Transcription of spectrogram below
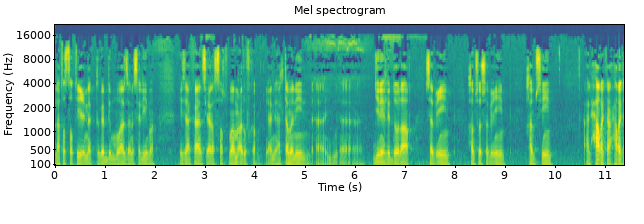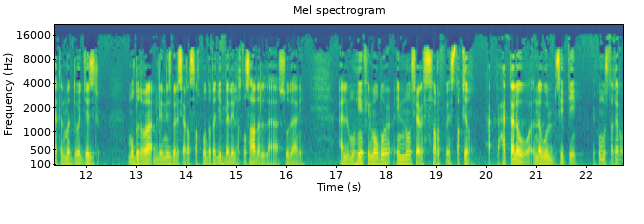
لا تستطيع أنك تقدم موازنة سليمة إذا كان سعر الصرف ما معروف كم يعني هل 80 جنيه للدولار 70 75 50 الحركة حركة المد والجزر مضرة بالنسبة لسعر الصرف مضرة جدا للاقتصاد السوداني. المهم في الموضوع إنه سعر الصرف يستقر. حتى لو نقول 60 يكون مستقر.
